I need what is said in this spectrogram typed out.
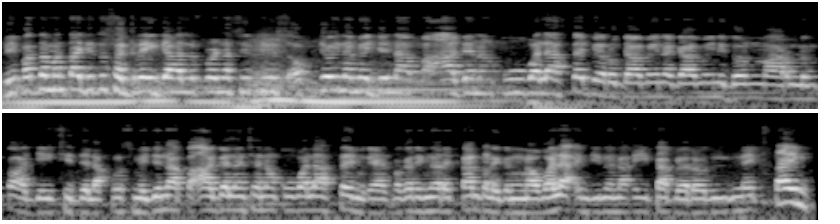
Lipat naman tayo dito sa Grey Galloper na si Tears of Joy na medyo napaaga ng kuwa last time pero gamay na gamay ni Don Marlon to, ah, JC De La Cruz. Medyo napaaga lang siya ng kuwa last time kaya pagdating na rektan talagang nawala, hindi na nakita. Pero next time,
